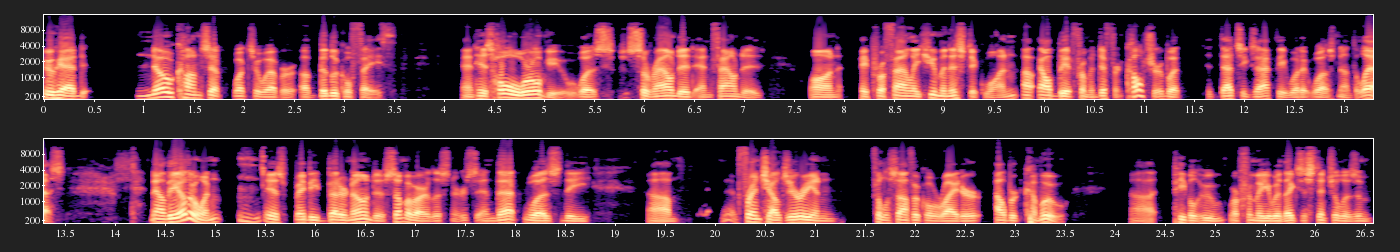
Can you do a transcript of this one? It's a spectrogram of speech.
who had no concept whatsoever of biblical faith, and his whole worldview was surrounded and founded on a profoundly humanistic one, albeit from a different culture, but that's exactly what it was nonetheless. Now, the other one is maybe better known to some of our listeners, and that was the um, French Algerian philosophical writer Albert Camus. Uh, people who are familiar with existentialism,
